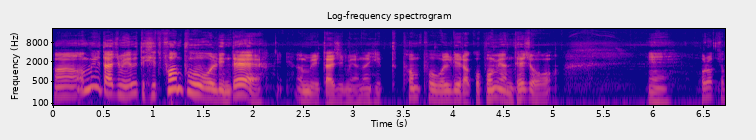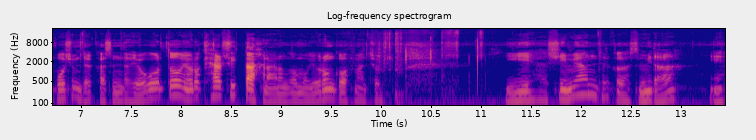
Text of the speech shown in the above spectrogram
어, 엄밀히 따지면 이것도 히트펌프 원리인데 엄밀히 따지면 히트펌프 원리라고 보면 되죠. 예 그렇게 보시면 될 것 같습니다. 요것도 이렇게 할 수 있다라는 거 뭐 이런 것만 좀 이해하시면 될 것 같습니다 예.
